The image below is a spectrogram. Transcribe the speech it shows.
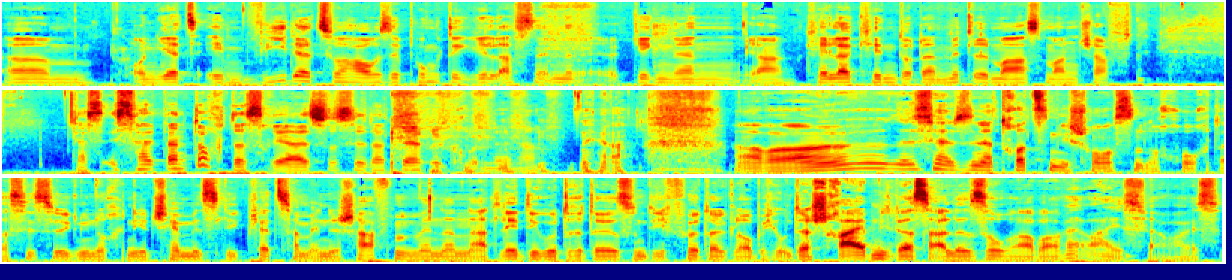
Ähm, und jetzt eben wieder zu Hause Punkte gelassen in, gegen ein ja, Kellerkind oder Mittelmaßmannschaft. Das ist halt dann doch das Real Sociedad der Rückrunde. Ne? Ja, aber es sind ja trotzdem die Chancen noch hoch, dass sie es irgendwie noch in die Champions League Plätze am Ende schaffen. Wenn dann Atletico Dritter ist und die Vierter, glaube ich, unterschreiben die das alle so. Aber wer weiß, wer weiß.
